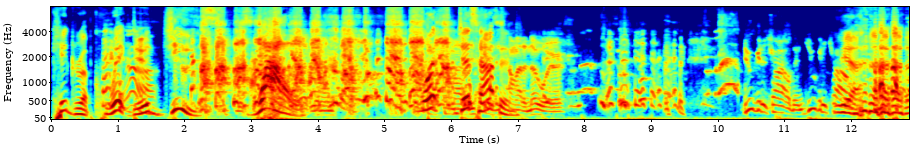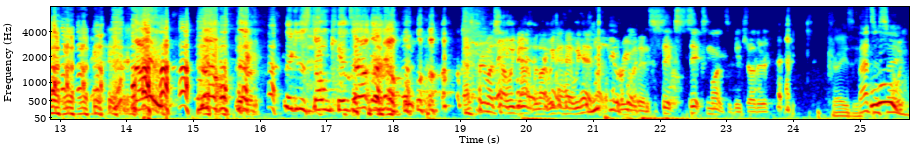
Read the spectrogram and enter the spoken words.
kid grew up quick, Yeah. dude. Jeez, wow, what just happened? these kids Come out of nowhere. You get a child, and you get a child. Yeah. No, no, they can just throwing kids out there. No. That's pretty much how we got. We like we got had we had like three within six six months of each other. Crazy. That's insane.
